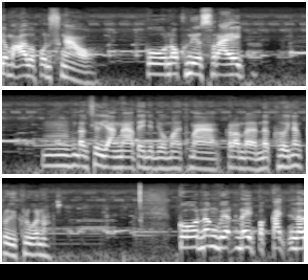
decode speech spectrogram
យកមកឲ្យប្រពន្ធស្ងោ គោនោះគ្នាស្រែកមិនដឹងឈឺយ៉ាងណាទេញាតិញោមអាត្មាគ្រាន់តែនឹកឃើញឡើងព្រឺខ្លួនណាគោនឹងវាដេកបកាច់នៅ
